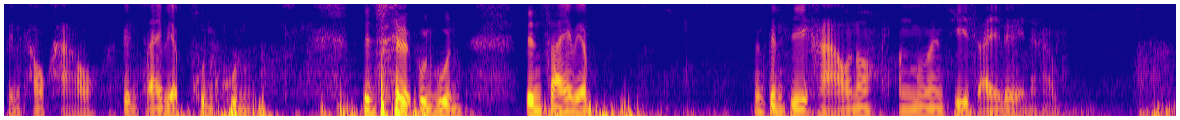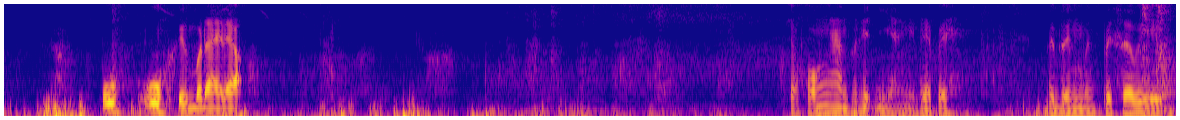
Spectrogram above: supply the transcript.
เป็นขาวๆเป็นไซส์แบบคุณๆเป็นไซส์แบบคุณๆเป็นไซส์แบบมันเป็นสีขาวเนาะมันมันสีใสเลยนะครับอู้อู้ขึ้นมาได้แล้ว เจ้าของงานผลิตอหย่างนี้ได้ไป ไปเบิ่งเบิ่งไปเซอร์เวย์เบิ่ง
